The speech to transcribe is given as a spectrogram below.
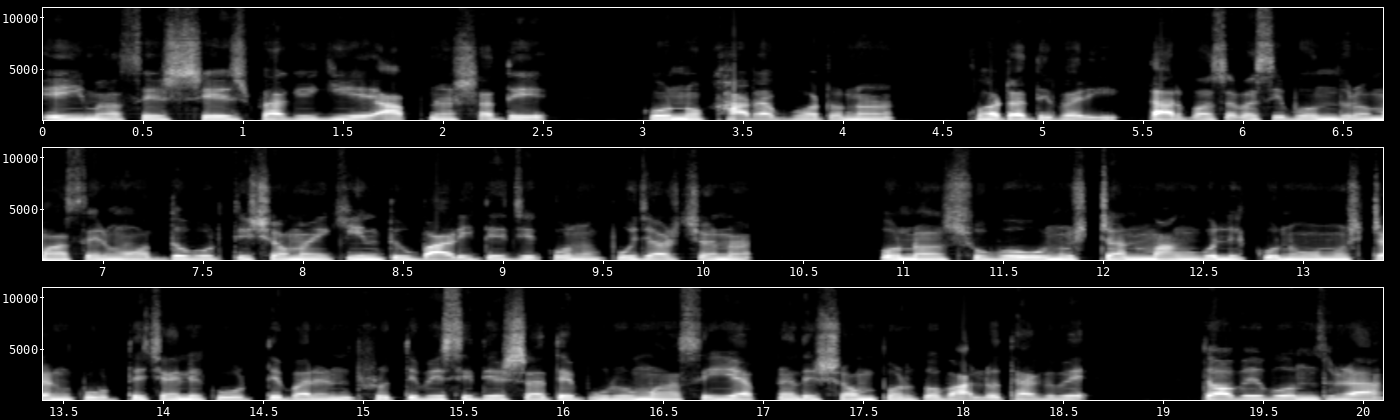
এই মাসের শেষ ভাগে গিয়ে আপনার সাথে কোনো খারাপ ঘটনা ঘটাতে পারি। তার পাশাপাশি বন্ধুরা, মাসের মধ্যবর্তী সময়ে কিন্তু বাড়িতে যে কোনো পূজার্চনা কোনো শুভ অনুষ্ঠান, মাঙ্গলিক কোনো অনুষ্ঠান করতে চাইলে করতে পারেন। প্রতিবেশীদের সাথে পুরো মাসেই আপনাদের সম্পর্ক ভালো থাকবে। তবে বন্ধুরা,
